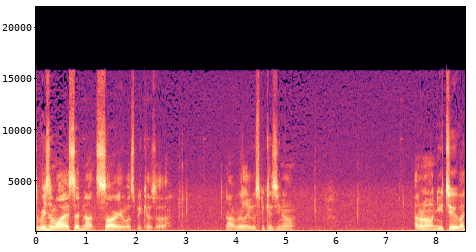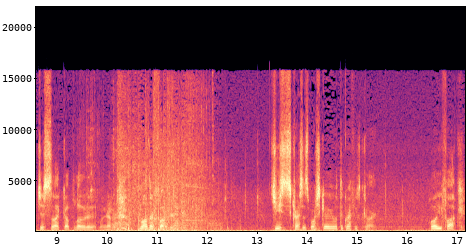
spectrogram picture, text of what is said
the reason why I said not sorry was because, uh, not really, it was because, you know, I don't know, on YouTube I just like upload it whenever. Motherfucker. Jesus Christ, it's more scary with the graphics card. Holy fuck.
